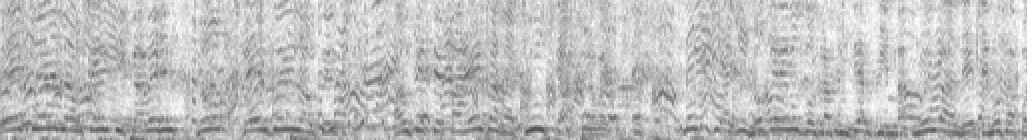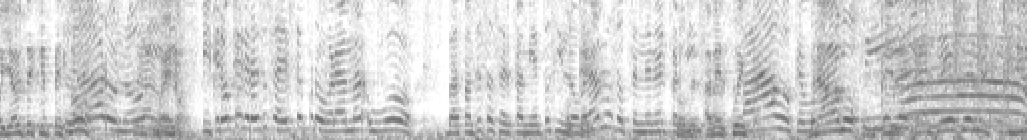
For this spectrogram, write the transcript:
Ven, tú eres la auténtica, ven. No, ven, tú eres la auténtica. Aunque te parezca la chusca. Pero bueno, Vente aquí, aquí. no queremos contrapuntear. Si en ba- no en balde, te hemos apoyado desde que empezó. Claro, ¿no? Y, Bueno. y creo que gracias a este programa hubo bastantes acercamientos y logramos obtener el permiso. Entonces, a ver, cuenta. Bravo, qué bueno. Bravo. Sí, el, el DF respondió.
